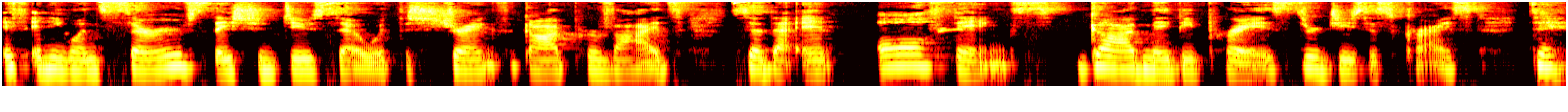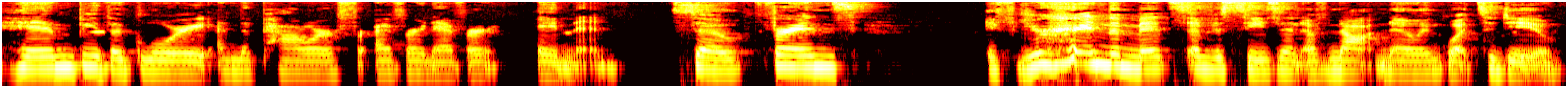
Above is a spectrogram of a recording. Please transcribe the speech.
If anyone serves, they should do so with the strength God provides, so that in all things God may be praised through Jesus Christ. To him be the glory and the power forever and ever. Amen. So, friends, if you're in the midst of a season of not knowing what to do,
